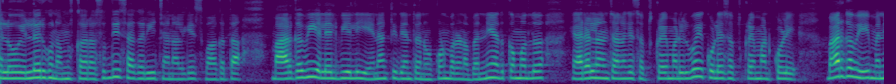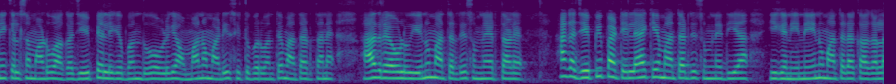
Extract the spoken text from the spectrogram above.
ಹಲೋ, ಎಲ್ಲರಿಗೂ ನಮಸ್ಕಾರ. ಸುದ್ದಿ ಸಾಗರ್ ಚಾನಲ್ಗೆ ಸ್ವಾಗತ. ಭಾರ್ಗವಿ ಎಲ್ ಎಲ್ ಬಿಯಲ್ಲಿ ಏನಾಗ್ತಿದೆ ಅಂತ ನೋಡ್ಕೊಂಡು ಬರೋಣ. ಬನ್ನಿ, ಅದಕ್ಕೆ ಮೊದಲು ಯಾರೆಲ್ಲ ನನ್ನ ಚಾನಲ್ಗೆ ಸಬ್ಸ್ಕ್ರೈಬ್ ಮಾಡಿಲ್ವೋ ಈ ಕೂಡಲೇ ಸಬ್ಸ್ಕ್ರೈಬ್ ಮಾಡ್ಕೊಳ್ಳಿ. ಭಾರ್ಗವಿ ಮನೆ ಕೆಲಸ ಮಾಡುವಾಗ ಜೆ ಪಿ ಅಲ್ಲಿಗೆ ಬಂದು ಅವಳಿಗೆ ಅವಮಾನ ಮಾಡಿ ಸಿಟ್ಟು ಬರುವಂತೆ ಮಾತಾಡ್ತಾನೆ. ಆದರೆ ಅವಳು ಏನೂ ಮಾತಾಡದೆ ಸುಮ್ಮನೆ ಇರ್ತಾಳೆ. ಆಗ ಜೆ ಪಿ ಪಾಟೀಲ್ ಯಾಕೆ ಮಾತಾಡದೆ ಸುಮ್ಮನೆ ಇದೆಯಾ? ಈಗ ನೀನೇನು ಮಾತಾಡೋಕ್ಕಾಗಲ್ಲ?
